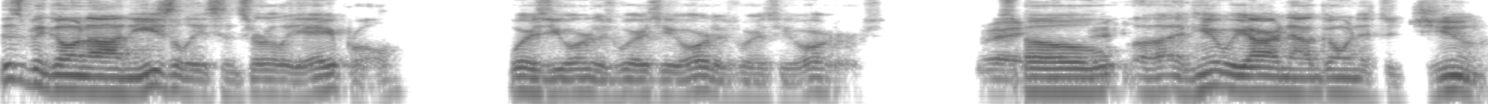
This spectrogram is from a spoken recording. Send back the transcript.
this has been going on easily since early April. Where's the orders? Where's the orders? Where's the orders? Right, so right. Uh, and here we are now going into June,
